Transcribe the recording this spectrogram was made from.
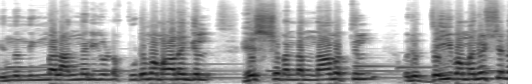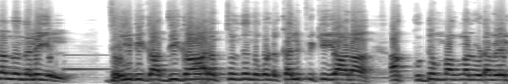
ഇന്ന് നിങ്ങൾ അങ്ങനെയുള്ള കുടുംബമാണെങ്കിൽ യേശുവന്റെ നാമത്തിൽ ഒരു ദൈവ മനുഷ്യൻ എന്ന നിലയിൽ ദൈവിക അധികാരത്തിൽ നിന്നുകൊണ്ട് കൽപ്പിക്കുകയാണ്. ആ കുടുംബങ്ങളുടെ മേൽ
